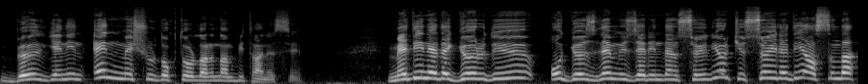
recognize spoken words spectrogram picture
bölgenin en meşhur doktorlarından bir tanesi. Medine'de gördüğü o gözlem üzerinden söylüyor ki söylediği aslında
